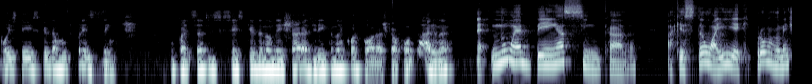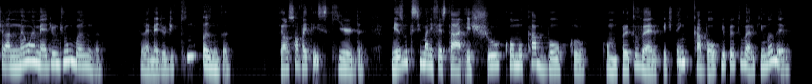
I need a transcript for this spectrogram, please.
pois tem a esquerda muito presente. O Pai de Santos diz que se a esquerda não deixar, a direita não incorpora. Acho que é o contrário, né? É, não é bem assim, cara. A questão aí é que provavelmente ela não é médium de Umbanda. Ela é médium de Kimbanda. Então ela só vai ter esquerda. Mesmo que se manifestar Exu como caboclo, como preto velho. Porque a gente tem caboclo e preto velho quimbandeiro.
